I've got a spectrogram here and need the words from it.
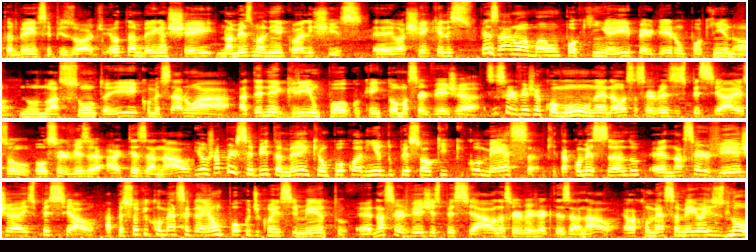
também, esse episódio. Eu também achei na mesma linha que o LX. É, eu achei que eles pesaram a mão um pouquinho aí, perderam um pouquinho no, no, no assunto aí, começaram a, a denegrir um pouco quem toma cerveja, essa cerveja comum, né? Não essas cervejas especiais ou, ou cerveja artesanal. E eu já percebi também que é um pouco a linha do pessoal que, que começa, que tá começando é, na cerveja especial. A pessoa que começa a ganhar um pouco de conhecimento é, na cerveja especial, na cerveja artesanal, ela começa meio a esnobar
